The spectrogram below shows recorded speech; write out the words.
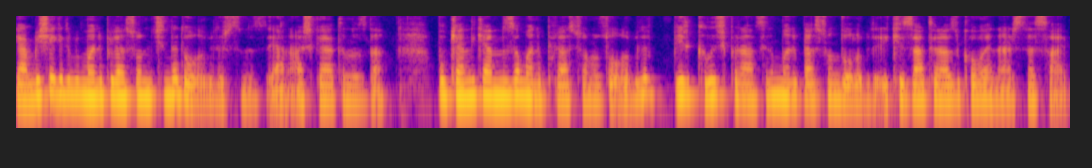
Yani bir şekilde bir manipülasyonun içinde de olabilirsiniz. Yani aşk hayatınızda. Bu kendi kendinize manipülasyonunuz da olabilir. Bir kılıç prensinin manipülasyonu da olabilir. İkizler terazi kova enerjisine sahip.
